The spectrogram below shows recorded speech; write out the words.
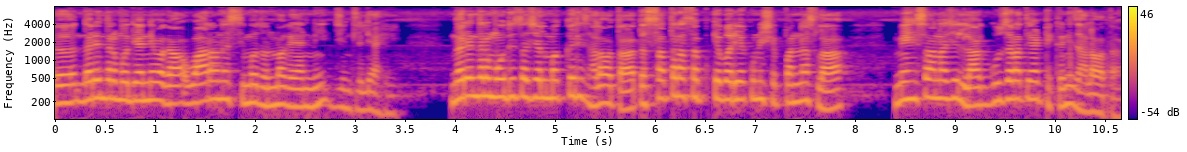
तर नरेंद्र मोदी यांनी बघा वाराणसीमधून बघा यांनी जिंकलेली आहे. नरेंद्र मोदीचा जन्म कधी झाला होता? तर सतरा सप्टेंबर एकोणीसशे पन्नासला मेहसाणा जिल्हा गुजरात या ठिकाणी झाला होता.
